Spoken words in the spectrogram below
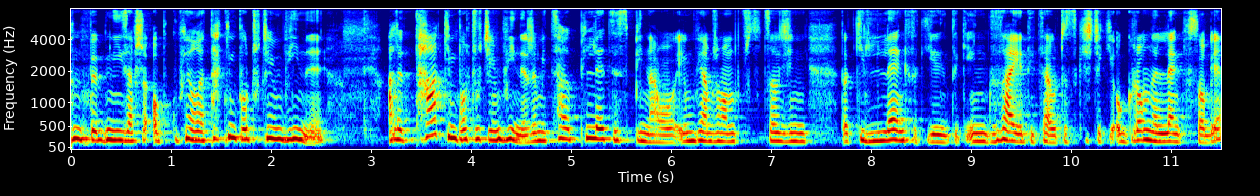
te dni zawsze obkupione takim poczuciem winy, ale takim poczuciem winy, że mi całe plecy spinało i mówiłam, że mam po prostu cały dzień taki lęk, taki, taki anxiety cały czas, jakiś taki ogromny lęk w sobie.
